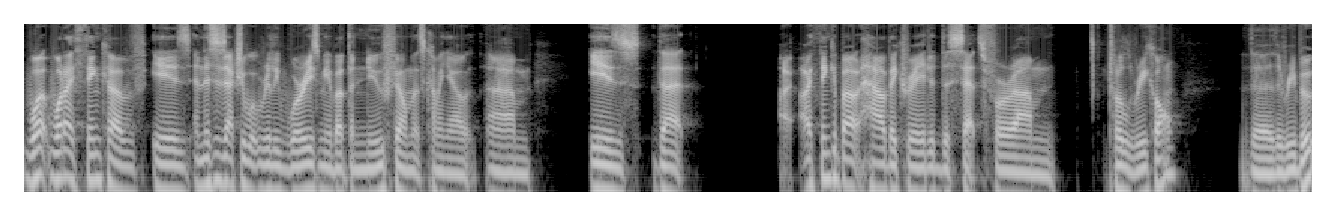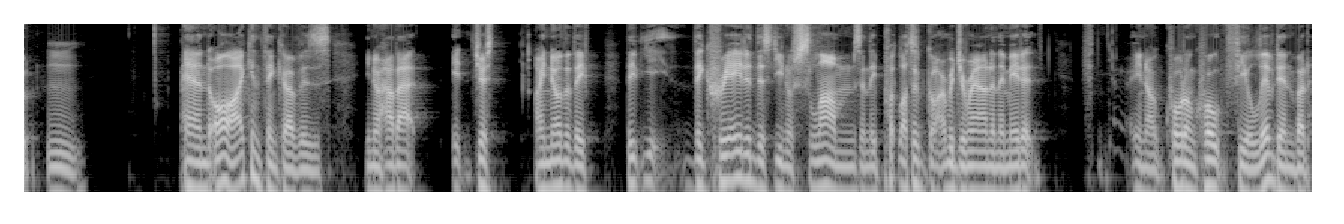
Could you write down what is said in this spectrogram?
What what I think of is, and this is actually what really worries me about the new film that's coming out, um, is that I, I think about how they created the sets for um, Total Recall, the the reboot, Mm. and all I can think of is you know how that it just I know that they they they created this you know slums and they put lots of garbage around and they made it you know quote unquote feel lived in, but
